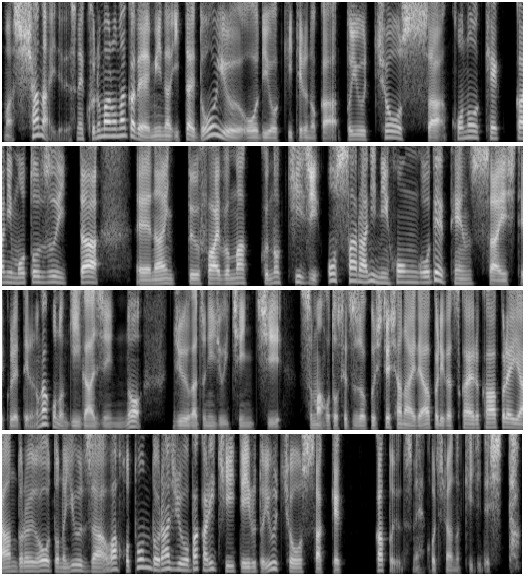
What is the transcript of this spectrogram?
まあ、車内でですね、車の中でみんな一体どういうオーディオを聞いているのかという調査、この結果に基づいた、えー、925Mac の記事をさらに日本語で転載してくれているのがこのギガ人の10月21日スマホと接続して車内でアプリが使える CarPlay や Android Auto のユーザーはほとんどラジオばかり聞いているという調査結果というですね、こちらの記事でした。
